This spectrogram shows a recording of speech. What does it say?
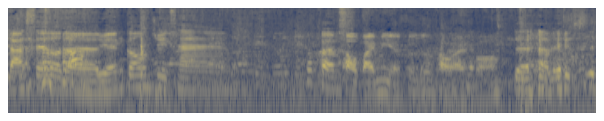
打 sale 的员工聚餐，不可能跑百米的速度跑来吗？对啊，类似。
